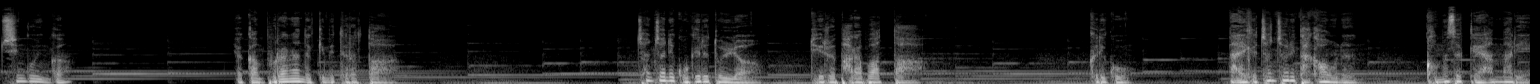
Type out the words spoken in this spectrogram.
친구인가? 약간 불안한 느낌이 들었다. 천천히 고개를 돌려 뒤를 바라보았다. 그리고 나에게 천천히 다가오는 검은색 개 한 마리.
